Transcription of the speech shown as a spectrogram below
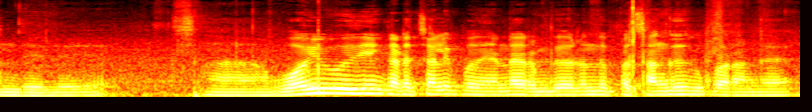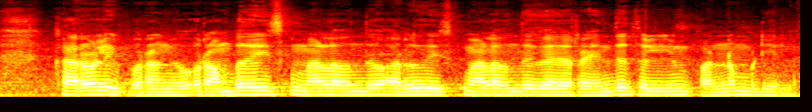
அந்த இது ஓய்வூதியம் கிடைச்சாலே போதும். ஏன்னா ரொம்ப பேர் வந்து இப்போ சங்குக்கு போகிறாங்க கரவலைக்கு போகிறாங்க ஒரு ஐம்பது வயசுக்கு மேலே வந்து அறுபது வயசுக்கு மேலே வந்து வேறு எந்த தொழிலும் பண்ண முடியல.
